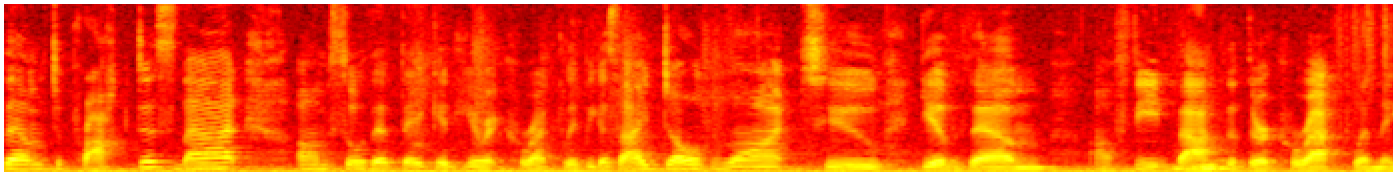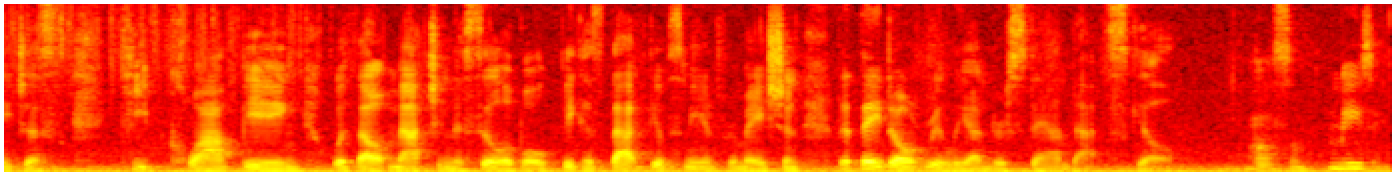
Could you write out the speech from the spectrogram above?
them to practice that um, so that they can hear it correctly because I don't want to give them uh, feedback that they're correct when they just keep clapping without matching the syllable because that gives me information that they don't really understand that skill. Awesome. Amazing.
